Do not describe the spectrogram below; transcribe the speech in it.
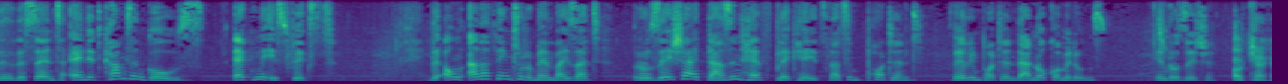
the, the center and it comes and goes. Acne is fixed. The other thing to remember is that rosacea doesn't have blackheads. That's important. Very important. There are no comedones in rosacea. Okay.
